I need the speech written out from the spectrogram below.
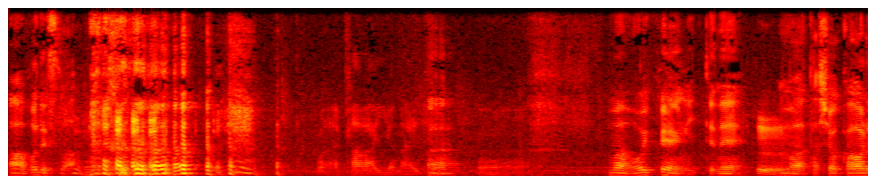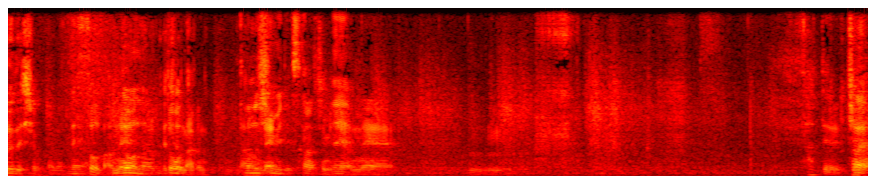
あほですわ、まあ可愛いよなあいつ。はまあ保育園行ってね、うん。まあ多少変わるでしょうからね。そうだね。どうなるかね。楽しみですから楽しみだよね、うんさてじゃあ、は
